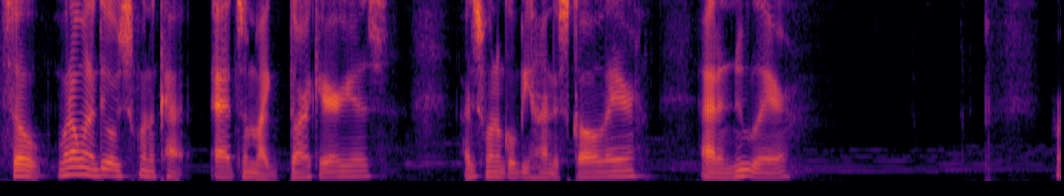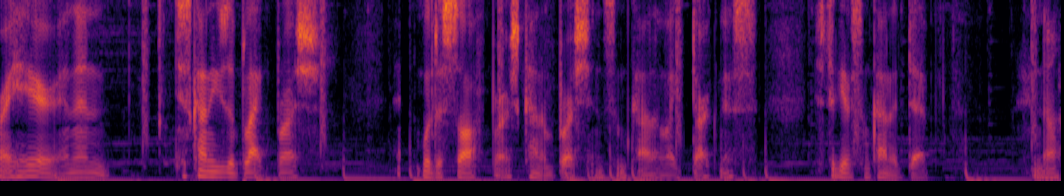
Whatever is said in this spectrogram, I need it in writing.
So what I want to do is just going to add some like dark areas I just want to go behind the skull layer, add a new layer right here, and then just kind of use a black brush with a soft brush, kind of brush in some kind of like darkness, just to give some kind of depth, you know.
